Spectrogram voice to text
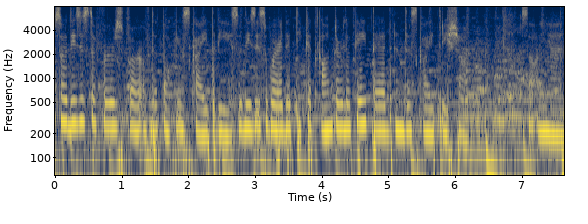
So this is the first floor of the Tokyo Skytree. So this is where the ticket counter located and the Skytree shop. So ayan.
